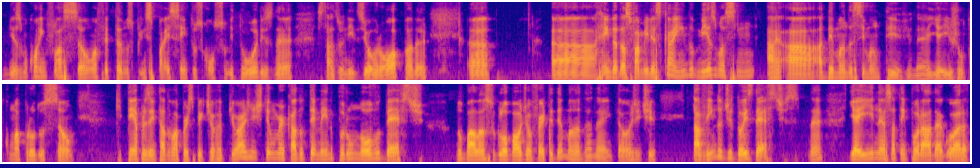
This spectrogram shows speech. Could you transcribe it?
mesmo com a inflação afetando os principais centros consumidores, né, Estados Unidos e Europa, né, ah, a renda das famílias caindo, mesmo assim a, a, a, demanda se manteve, né? E aí, junto com uma produção que tem apresentado uma perspectiva pior, a gente tem um mercado temendo por um novo déficit no balanço global de oferta e demanda, né? Então a gente tá vindo de dois déficits, né? E aí, nessa temporada agora,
